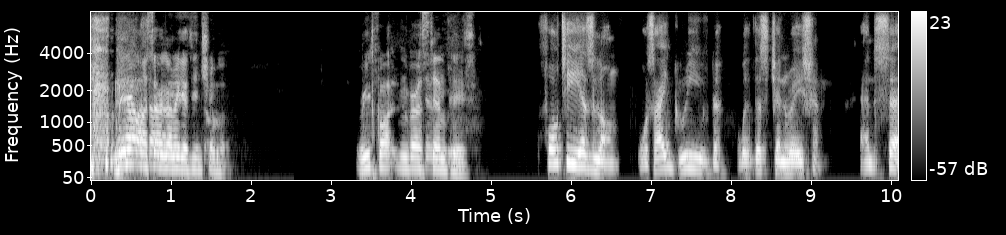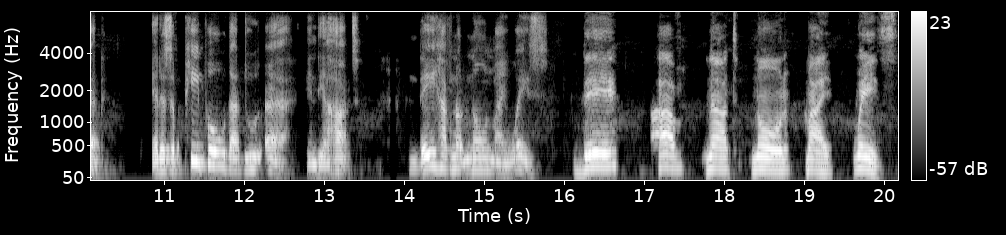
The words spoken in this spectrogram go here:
Many of us are going to get in trouble. Read 14, verse 10, please. Forty years long was I grieved with this generation and said, It is a people that do err in their heart. They have not known my ways. They have not known my ways.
